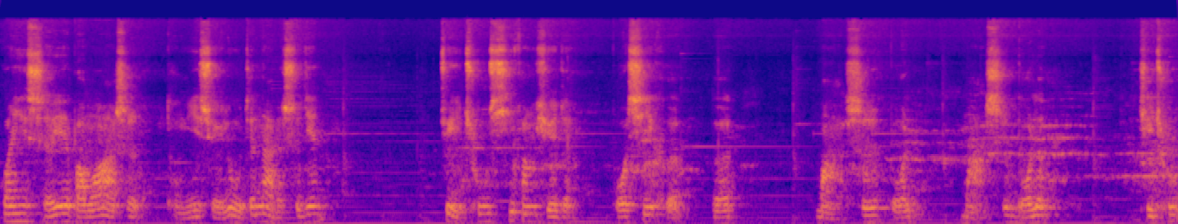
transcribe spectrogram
关于蛇耶保摩二世统一水陆真腊的时间，最初西方学者伯希和和马斯伯马斯伯勒提出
